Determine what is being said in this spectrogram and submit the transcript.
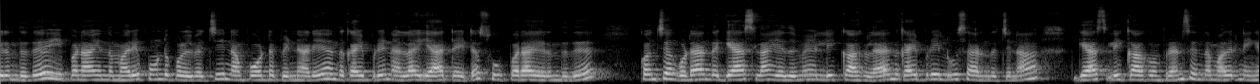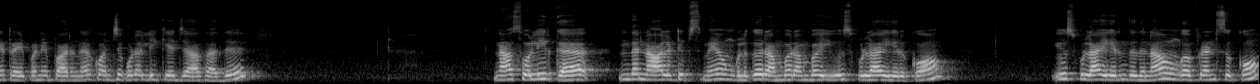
இருந்தது. இப்போ நான் இந்த மாதிரி பூண்டு பொருள் வச்சு நான் போட்ட பின்னாடியே அந்த கைப்பிடி நல்லா ஏர் டைட்டாக சூப்பராக இருந்தது. கொஞ்சம் கூட அந்த கேஸ்லாம் எதுவுமே லீக் ஆகலை. அந்த கைப்பிடி லூஸாக இருந்துச்சுன்னா கேஸ் லீக் ஆகும் ஃப்ரெண்ட்ஸ் இந்த மாதிரி நீங்கள் ட்ரை பண்ணி பாருங்கள் கொஞ்சம் கூட லீக்கேஜ் ஆகாது. நான் சொல்லியிருக்க இந்த நாலு டிப்ஸுமே உங்களுக்கு ரொம்ப ரொம்ப யூஸ்ஃபுல்லாக இருக்கும். யூஸ்ஃபுல்லாக இருந்ததுன்னா உங்கள் ஃப்ரெண்ட்ஸுக்கும்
